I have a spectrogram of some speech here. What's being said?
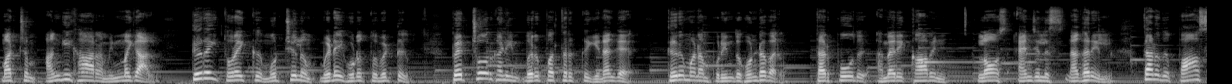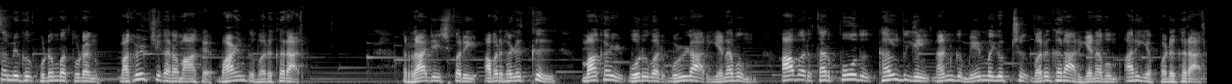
மற்றும் அங்கீகாரமின்மையால் திரைத்துறைக்கு முற்றிலும் விடை கொடுத்துவிட்டு பெற்றோர்களின் விருப்பத்திற்கு இணங்க திருமணம் புரிந்து கொண்டவர். தற்போது அமெரிக்காவின் லாஸ் ஏஞ்சலிஸ் நகரில் தனது பாசமிகு குடும்பத்துடன் மகிழ்ச்சிகரமாக வாழ்ந்து வருகிறார். ராஜேஸ்வரி அவர்களுக்கு மகள் ஒருவர் உள்ளார் எனவும் அவர் தற்போது கல்வியில் நன்கு மேன்மையுற்று வருகிறார் எனவும் அறியப்படுகிறார்.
